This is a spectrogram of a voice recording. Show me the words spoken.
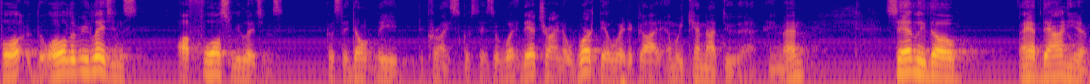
For all the religions are false religions because they don't lead to Christ, because they're trying to work their way to God, and we cannot do that. Amen? Sadly, though, I have down here,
